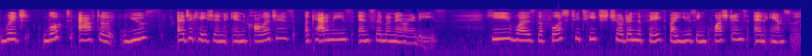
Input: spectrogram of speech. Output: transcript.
which looked after youth education in colleges, academies, and seminaries. He was the first to teach children the faith by using questions and answers.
